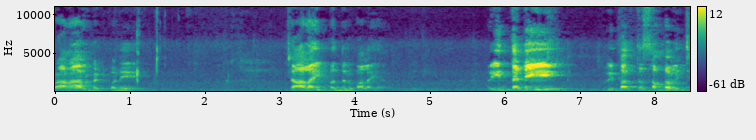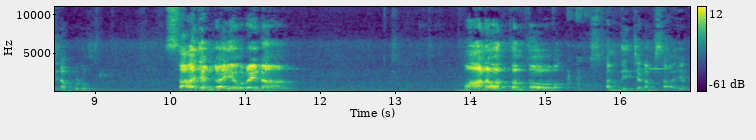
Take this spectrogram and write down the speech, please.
ప్రాణాలు పెట్టుకొని చాలా ఇబ్బందులు పాలయ్యారు. ఇంతటి విపత్తు సంభవించినప్పుడు సహజంగా ఎవరైనా మానవత్వంతో స్పందించడం సహజం.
